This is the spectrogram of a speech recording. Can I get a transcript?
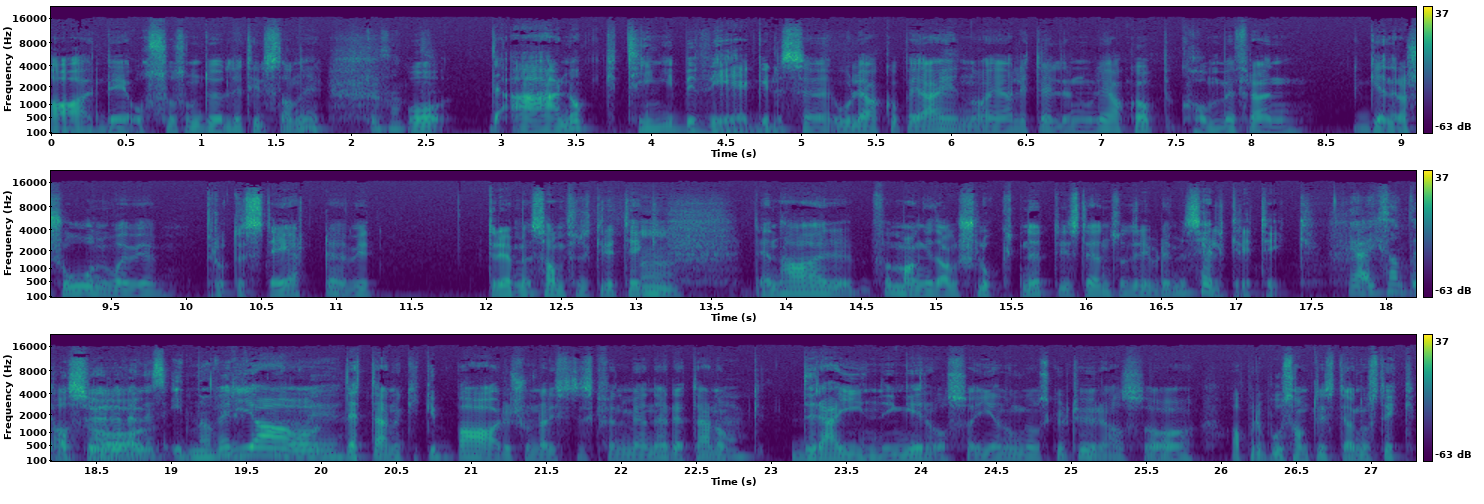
har det også som dødelige tilstander. Og det er nok ting i bevegelse. Ole Jakob og jeg, nå er jeg litt eldre enn Ole Jakob, kommer fra en generasjon hvor vi protesterte, vi drev med samfunnskritikk. Mm den har for mange dager dag sluknet, isteden så driver de med selvkritikk. Ja, ikke sant. Det altså, vendes innover. Ja, og vi... dette er nok ikke bare journalistiske fenomener. Dette er nok ja. dreininger også i en ungdomskultur. Altså apropos samtidsdiagnostikk.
